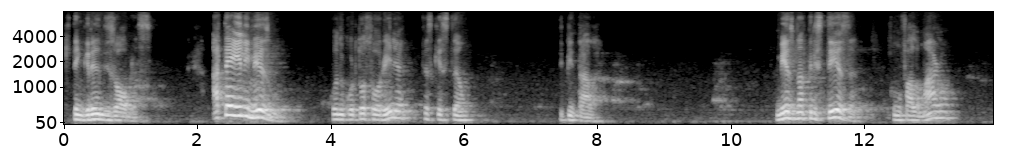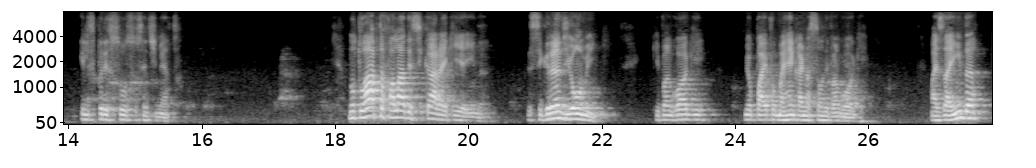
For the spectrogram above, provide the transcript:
que tem grandes obras. Até ele mesmo, quando cortou sua orelha, fez questão de pintá-la mesmo na tristeza, como fala o Marlon, ele expressou seu sentimento. Não estou apto a falar desse cara aqui ainda, desse grande homem, que Van Gogh, meu pai foi uma reencarnação de Van Gogh. Mas ainda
